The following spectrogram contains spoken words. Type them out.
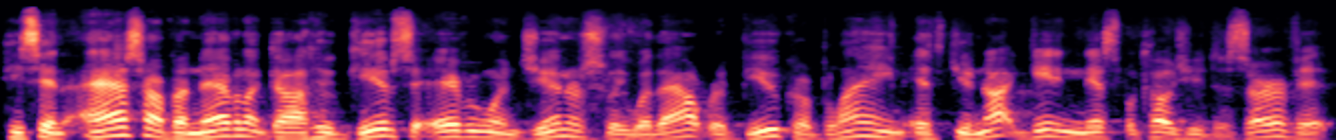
He said, Ask our benevolent God who gives to everyone generously without rebuke or blame. If you're not getting this because you deserve it,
